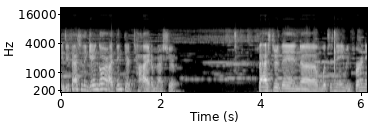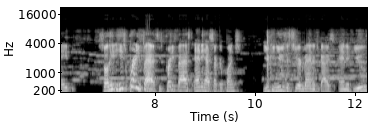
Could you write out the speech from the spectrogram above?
is he faster than Gengar? I think they're tied. I'm not sure. Faster than uh, what's his name? Infernape. So he, he's pretty fast. He's pretty fast, and he has Sucker Punch. You can use this to your advantage, guys. And if you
